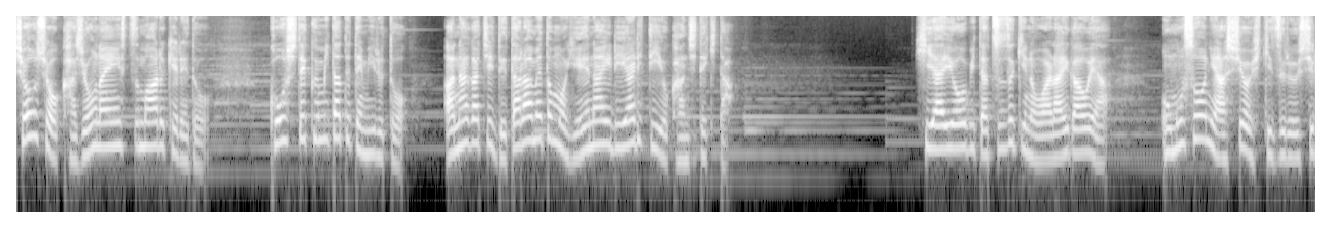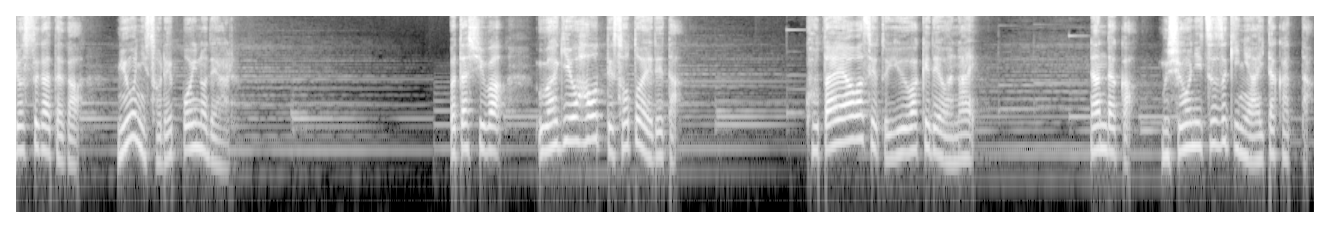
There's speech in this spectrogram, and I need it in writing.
少々過剰な演出もあるけれど、こうして組み立ててみると、あながちデタラメとも言えないリアリティを感じてきた。悲哀を帯びた続きの笑い顔や、重そうに足を引きずる後ろ姿が妙にそれっぽいのである。私は上着を羽織って外へ出た。答え合わせというわけではない。なんだか無性に続きに会いたかった。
